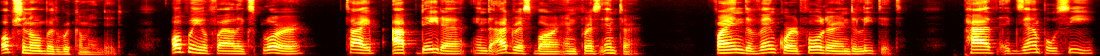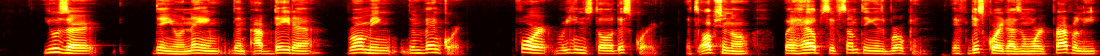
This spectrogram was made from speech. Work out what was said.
Optional but recommended. Open your File Explorer, type app data in the address bar and press enter. Find the Vencord folder and delete it. Path example C, user, then your name, then app data, roaming, then Vencord. 4. Reinstall Discord. It's optional but it helps if something is broken. If Discord doesn't work properly,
